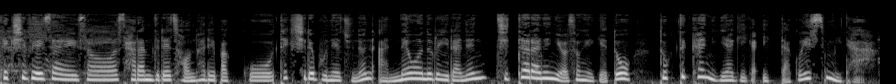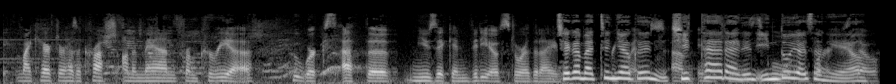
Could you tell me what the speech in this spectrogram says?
택시 회사에서 사람들의 전화를 받고 택시를 보내주는 안내원으로 일하는 지타라는 여성에게도 독특한 이야기가 있다고 했습니다. My character has a crush on a man from Korea who works at the music and video store that I 제가 맡은 역은 지타라는 인도 여성이에요.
